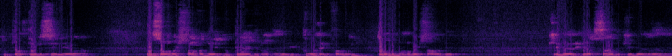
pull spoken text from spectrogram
pro porteiro se ele era. O pessoal gostava dele no prédio, né, cara? E, porra, ele falou que todo mundo gostava dele. Que ele era engraçado, que ele era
